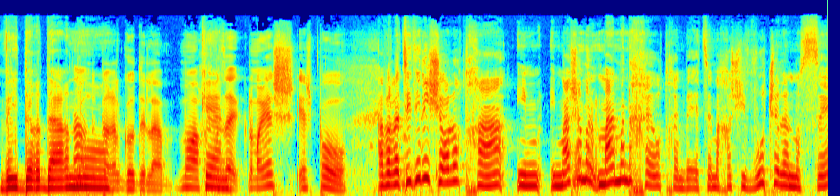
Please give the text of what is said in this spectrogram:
והידרדרנו... לא, מדבר על גודל המוח כן. וזה, כלומר, יש, יש פה... אבל רציתי לשאול אותך, אם, אם מה, שמנ... מה מנחה אתכם בעצם, החשיבות של הנושא,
